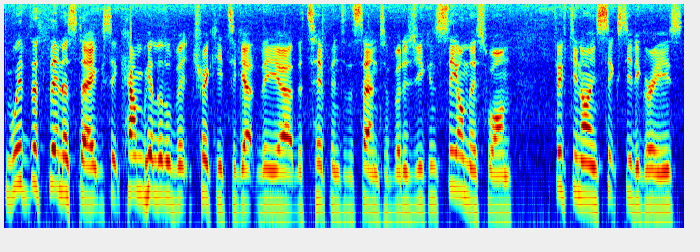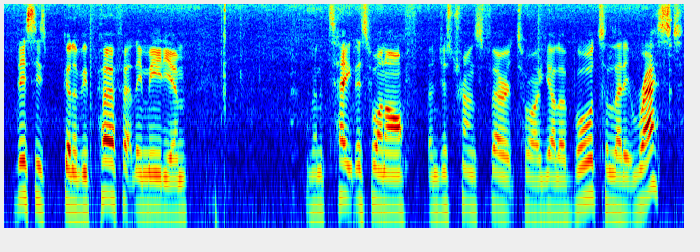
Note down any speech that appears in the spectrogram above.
with the thinner steaks, it can be a little bit tricky to get the, uh, the tip into the center, but as you can see on this one, 59, 60 degrees, this is gonna be perfectly medium. I'm gonna take this one off and just transfer it to our yellow board to let it rest.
